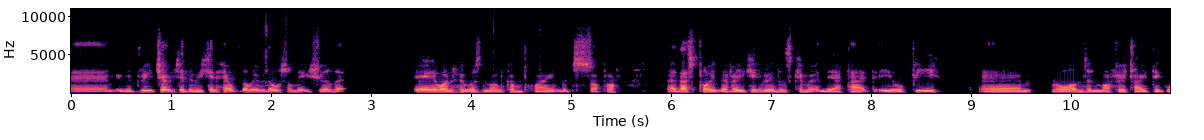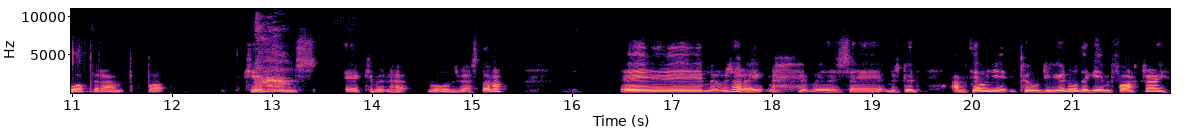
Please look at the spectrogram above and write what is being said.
Um, he would reach out to the weak and help them. He would also make sure that anyone who was non-compliant would suffer. At this point, the Viking Raiders came out and they attacked AOP. Um, Rollins and Murphy tried to go up the ramp, but Kevin uh, came out and hit Rollins with a stunner. Um, it was all right. It was uh, it was good. I'm telling you, Paul. Do you know the game Far Cry?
